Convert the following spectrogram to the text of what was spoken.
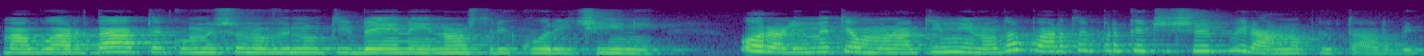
Ma guardate come sono venuti bene i nostri cuoricini. Ora li mettiamo un attimino da parte perché ci serviranno più tardi.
